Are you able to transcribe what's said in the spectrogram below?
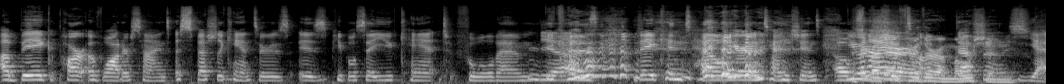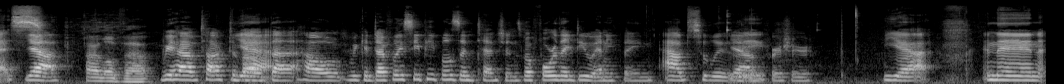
A big part of water signs, especially cancers, is people say you can't fool them Yeah. because they can tell your intentions. Oh, you for and I Especially are through talk- their Definitely. emotions. Yes. Yeah. I love that. We have talked about Yeah. that, how we could definitely see people's intentions before they do anything. Absolutely. Yeah, for sure. Yeah. And then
